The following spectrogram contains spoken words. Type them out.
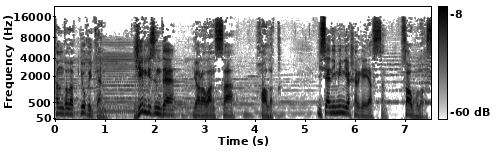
тыңгылык юк икән. Җир йөзендә яраланса халык. Исән имин яшәргә язсын. Сау булыгыз.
